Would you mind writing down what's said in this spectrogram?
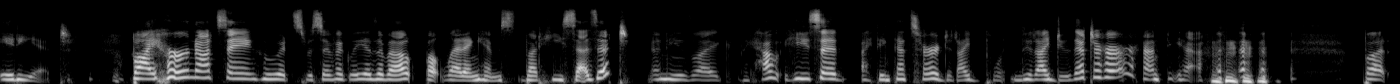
idiot by her not saying who it specifically is about, but letting him. But he says it, and he's like, like how he said, "I think that's her. Did I did I do that to her?" And yeah, but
